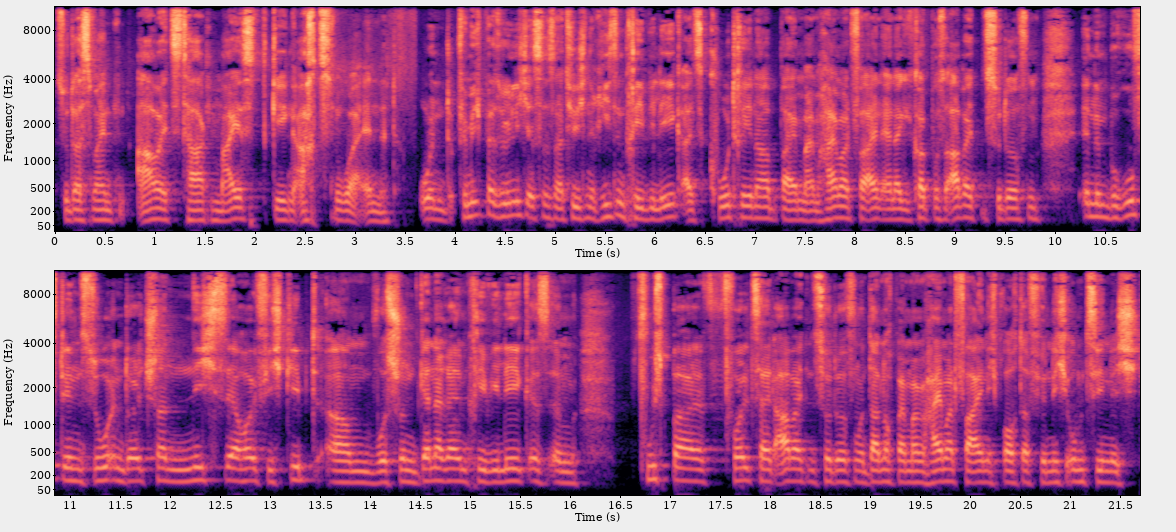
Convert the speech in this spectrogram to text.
so dass mein Arbeitstag meist gegen 18 Uhr endet. Und für mich persönlich ist es natürlich ein Riesenprivileg, als Co-Trainer bei meinem Heimatverein Energie Cottbus arbeiten zu dürfen. In einem Beruf, den es so in Deutschland nicht sehr häufig gibt, ähm, wo es schon generell ein Privileg ist, im Fußball Vollzeit arbeiten zu dürfen und dann noch bei meinem Heimatverein. Ich brauche dafür nicht umziehen. Ich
